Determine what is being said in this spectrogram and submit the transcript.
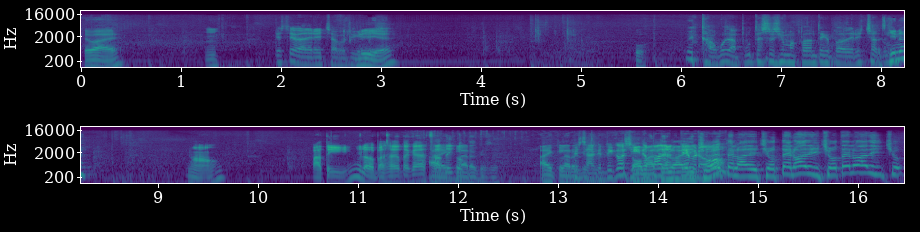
Te va, eh. Yo estoy a la derecha, por si Gris, quieres. eh. Oh. Me cago en la puta, eso sí más para adelante que para la derecha. tú. ¿Esquina? No. Para ti. Lo que pasa es que te quedas Ay, estático. claro que sí. Ay, claro que Pensaba sí. que te he conseguido Toma, para te lo ha adelante, dicho, bro. Te lo ha dicho, te lo ha dicho, te lo ha dicho.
